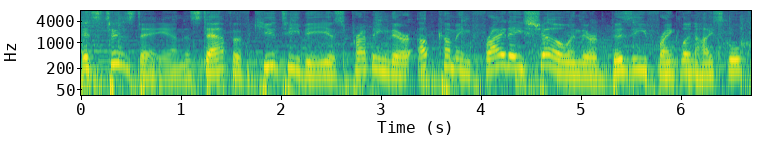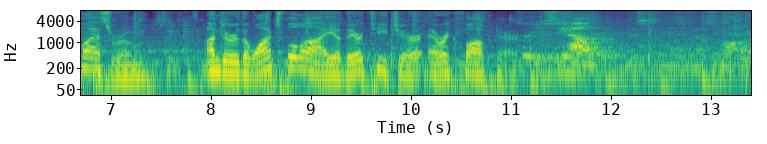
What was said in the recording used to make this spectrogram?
It's Tuesday, and the staff of QTV is prepping their upcoming Friday show in their busy Franklin High School classroom under the watchful eye of their teacher, Eric Faulkner. So you see how this how small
